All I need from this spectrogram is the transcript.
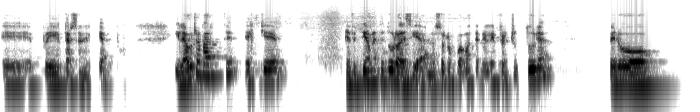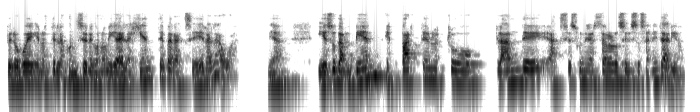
eh, proyectarse en el tiempo. Y la otra parte es que, efectivamente tú lo decías, nosotros podemos tener la infraestructura, pero, pero puede que no estén las condiciones económicas de la gente para acceder al agua. Y eso también es parte de nuestro plan de acceso universal a los servicios sanitarios.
